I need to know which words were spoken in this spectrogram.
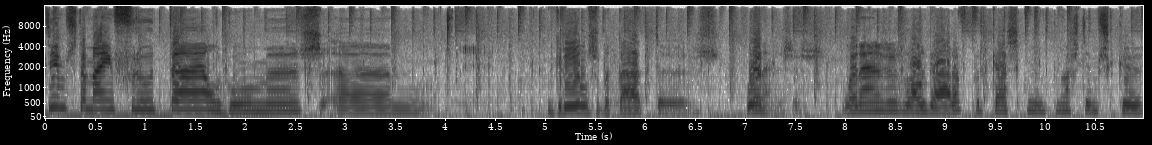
temos também fruta, legumes, ah, grelos, batatas, laranjas. Laranjas do Algarve, porque acho que nós temos que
